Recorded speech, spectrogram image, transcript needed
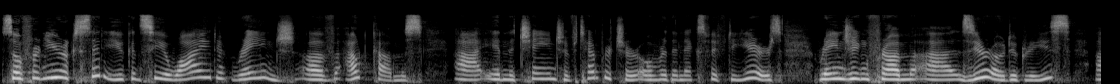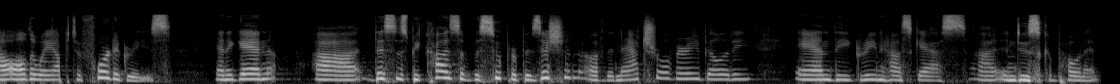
So for New York City, you can see a wide range of outcomes uh, in the change of temperature over the next 50 years, ranging from uh, zero degrees uh, all the way up to four degrees. And again, uh, this is because of the superposition of the natural variability and the greenhouse gas uh, induced component.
